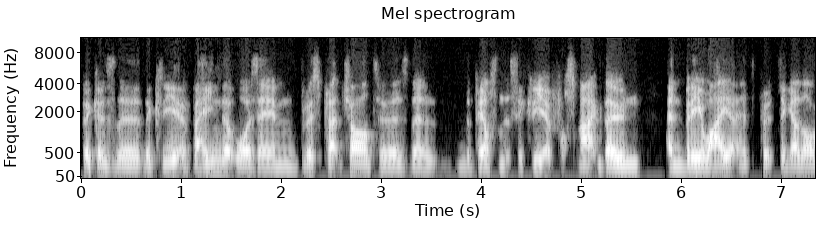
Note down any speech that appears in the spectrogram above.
because the, the creative behind it was um, Bruce Pritchard, who is the, the person that's the creative for SmackDown, and Bray Wyatt had put together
